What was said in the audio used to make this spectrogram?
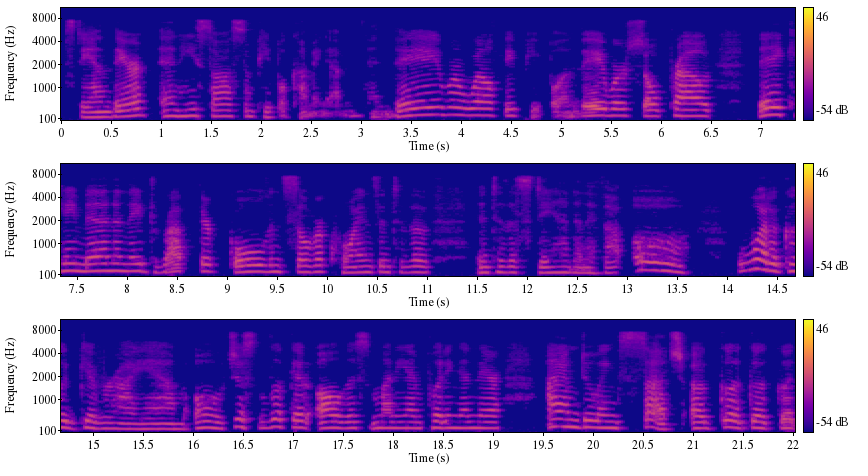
stand there and he saw some people coming in. And they were wealthy people and they were so proud. They came in and they dropped their gold and silver coins into the into the stand and they thought, "Oh, what a good giver I am. Oh, just look at all this money I'm putting in there. I'm doing such a good, good, good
